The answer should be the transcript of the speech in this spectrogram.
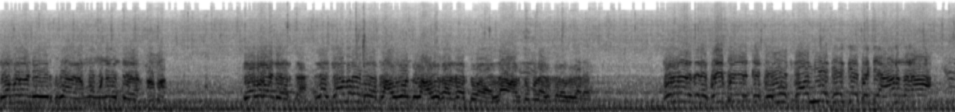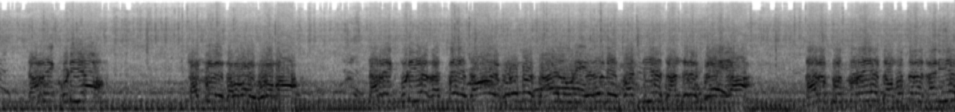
கேமரா வண்டி எடுத்துக்காங்க நம்ம முன்ன வந்து ஆமா. கேமரா வண்டி வரட்டா இல்ல கேமரா வண்டி வரட்டா அவங்க வந்து அவங்க கருத்துவா எல்லாம் அர்த்தமுள்ள இருக்கிறது வேற. பொருளாதாரத்தில் பிடிப்பதற்கு சாமியா கேட்கப்பட்டி ஆனந்தனா? தரைக்குடியா? குடியா தலவாய் புறமா? தரை தலவாய் புறமா சாயலுடைய எதிரணி பட்டியா சங்கர பேரியா கருப்பு துறைய சமுத்திர கனியா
